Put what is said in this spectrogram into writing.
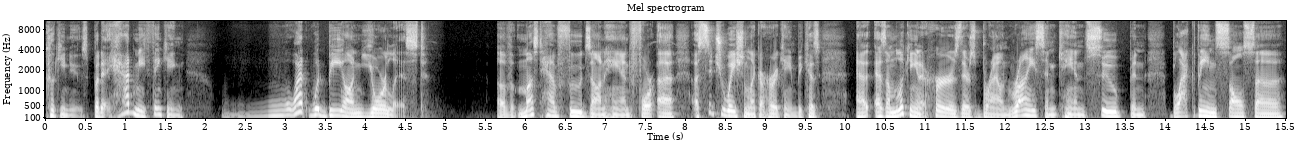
cookie news. But it had me thinking, what would be on your list of must have foods on hand for a, a situation like a hurricane? Because as I'm looking at hers, there's brown rice and canned soup and black bean salsa.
